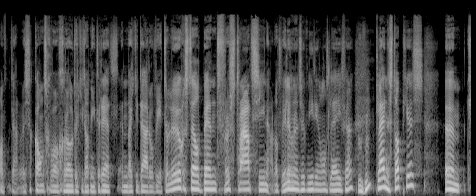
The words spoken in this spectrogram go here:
Want ja, dan is de kans gewoon groot dat je dat niet redt. En dat je daardoor weer teleurgesteld bent, frustratie. Nou, dat willen we natuurlijk niet in ons leven. Kleine stapjes. Um, Q,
